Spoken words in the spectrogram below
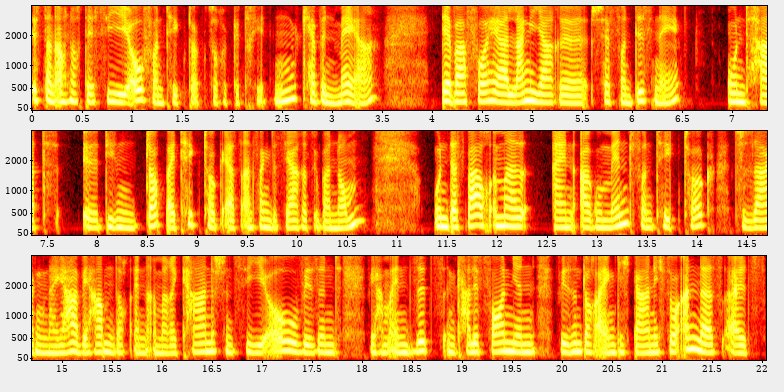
ist dann auch noch der CEO von TikTok zurückgetreten, Kevin Mayer. Der war vorher lange Jahre Chef von Disney und hat äh, diesen Job bei TikTok erst Anfang des Jahres übernommen. Und das war auch immer ein Argument von TikTok zu sagen, na ja, wir haben doch einen amerikanischen CEO, wir sind, wir haben einen Sitz in Kalifornien, wir sind doch eigentlich gar nicht so anders als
